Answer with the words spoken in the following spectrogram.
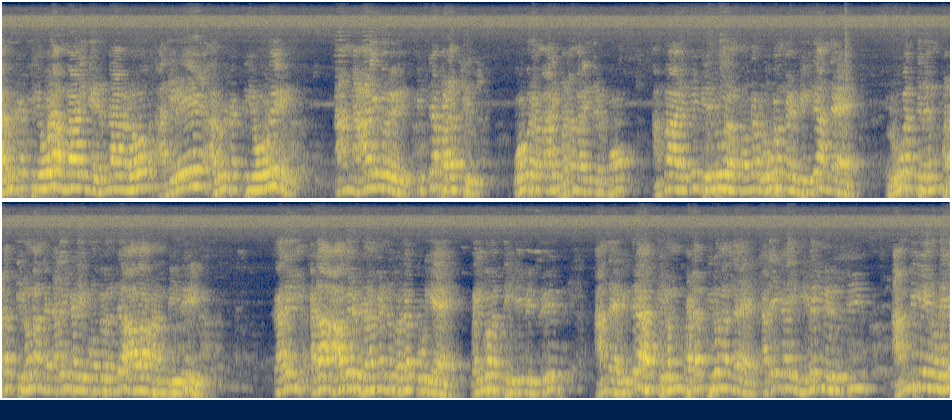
அருள் சக்தியோடு அம்பாள் இங்க இருந்தாங்களோ அதே அருள் சக்தியோடு நான் நாளை ஒரு சித்திர படத்தில் கோபுரம் மாதிரி படம் வரைந்திருப்போம். அம்பாளுக்கு திருதூரம் போன்ற ரூபங்கள் செய்து அந்த ரூபத்திலும் படத்திலும் அந்த கலைகளை கொண்டு வந்து ஆவாகனம் செய்து கலை கடா ஆவிர்கணம் என்று சொல்லக்கூடிய வைபவத்தை நியமித்து அந்த விக்கிரகத்திலும் படத்திலும் அந்த கலைகளை நிலைநிறுத்தி அம்பிகையினுடைய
